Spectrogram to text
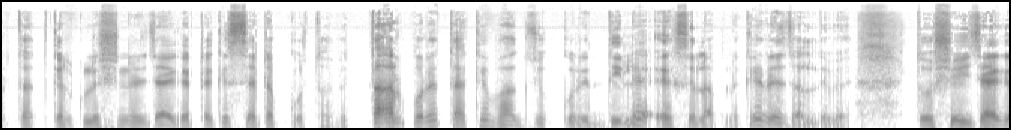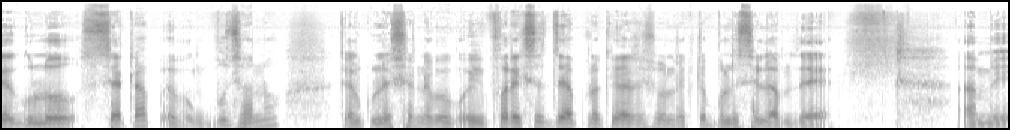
অর্থাৎ ক্যালকুলেশনের জায়গাটাকে সেট আপ করতে হবে। তারপরে তাকে ভাগযোগ করে দিলে এক্সেল আপনাকে রেজাল্ট দেবে। তো সেই জায়গাগুলো সেট আপ এবং বোঝানো ক্যালকুলেশন এবং ওই ফরেক্সের যে আপনাকে আসলে একটা বলেছিলাম যে আমি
